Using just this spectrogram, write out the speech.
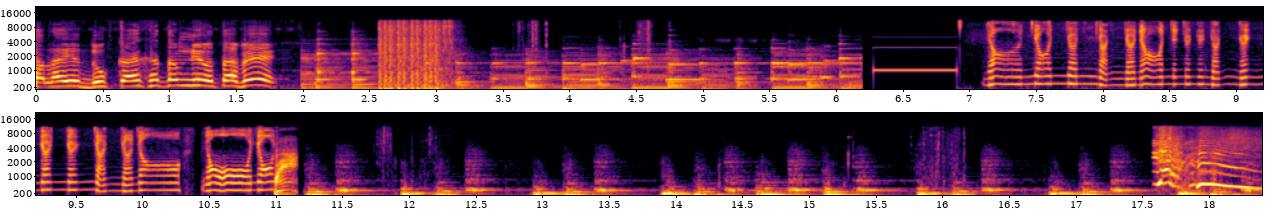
साला ये दुख का खत्म नहीं होता बे। Hey,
